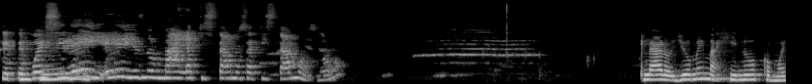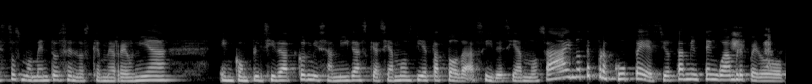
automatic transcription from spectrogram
que te puede decir, hey, hey, es normal, aquí estamos, aquí estamos, ¿no? Claro, yo me imagino como estos momentos en los que me reunía en complicidad con mis amigas que hacíamos dieta todas y decíamos, ay, no te preocupes, yo también tengo hambre, pero...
